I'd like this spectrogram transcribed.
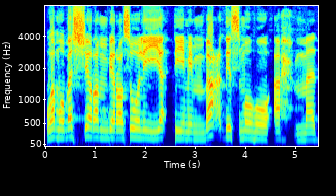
wa mubashiran bi rasuli ya'ti min ba'di ismuhu Ahmad.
